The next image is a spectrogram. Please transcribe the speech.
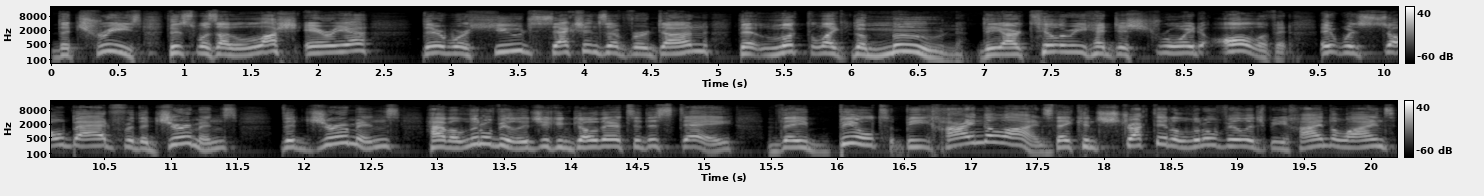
The trees, this was a lush area there were huge sections of Verdun that looked like the moon. The artillery had destroyed all of it. It was so bad for the Germans. The Germans have a little village. You can go there to this day. They built behind the lines, they constructed a little village behind the lines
